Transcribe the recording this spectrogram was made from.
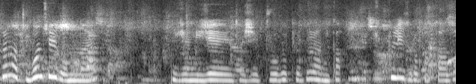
설마 두 번째가 없나요? 지금 이제 다시 불급표 하니까 스플릿으로 바꿔서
